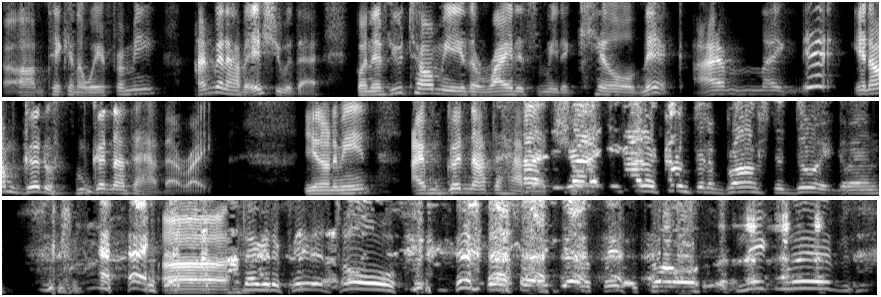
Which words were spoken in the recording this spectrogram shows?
um, taken away from me, I'm gonna have an issue with that. But if you tell me the right is for me to kill Nick, I'm like, eh, you know, I'm good. I'm good not to have that right. You know what I mean? I'm good not to have Uh, that you, gotta, you gotta come to the Bronx to do it, Glenn. Uh, It's not gonna pay the toll. you gotta pay the toll. Nick lives.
